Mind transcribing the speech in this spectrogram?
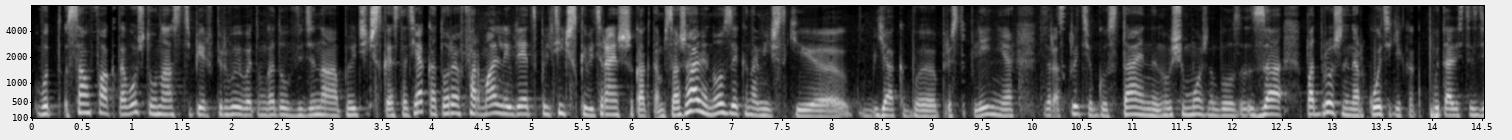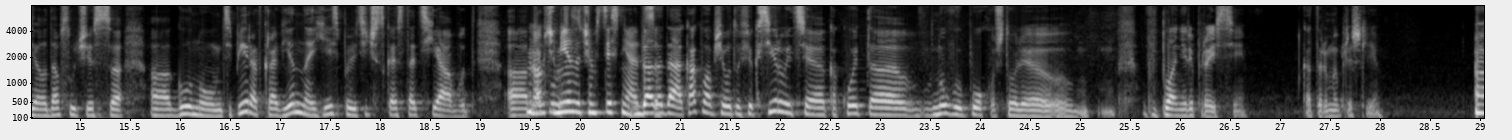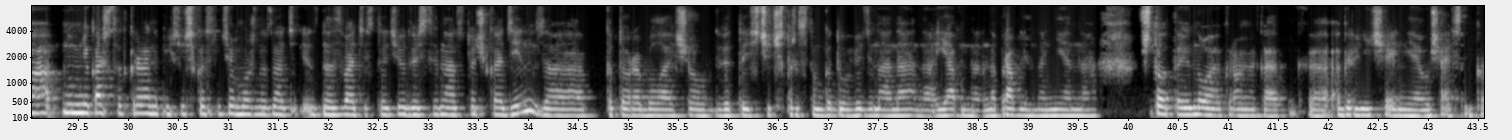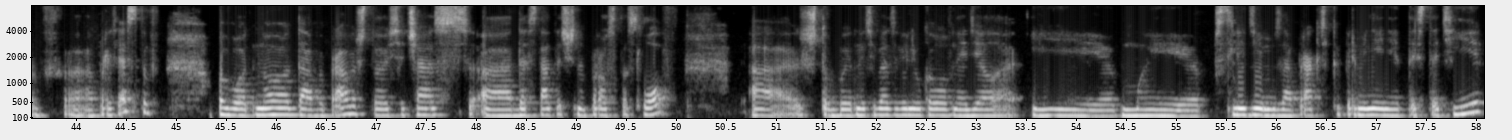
Вот сам факт того, что у нас теперь впервые в этом году введена политическая статья, которая формально является политической, ведь раньше как там сажали, но за экономические э, якобы преступления, за раскрытие гостайны, ну, в общем, можно было за подброшенные наркотики, как пытались это сделать, да, в случае с э, Глуновым. Теперь откровенно есть политическая статья. Вот, э, ну, в общем, вы... незачем стесняться. Да-да-да, как вообще вот вы фиксируете какую-то новую эпоху, что ли, э, в плане репрессий, к которой мы пришли? А, ну, мне кажется, откровенно политической статьей можно знать, назвать и статью 212.1, за, которая была еще в 2014 году введена. Она, она явно направлена не на что-то иное, кроме как ограничение участников э, протестов. Вот. Но да, вы правы, что сейчас э, достаточно просто слов, а, чтобы на тебя завели уголовное дело, и мы следим за практикой применения этой статьи.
